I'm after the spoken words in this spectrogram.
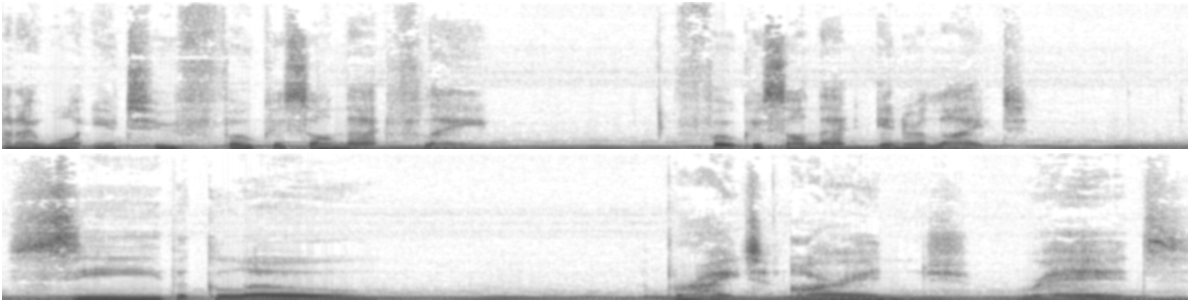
And I want you to focus on that flame, focus on that inner light, see the glow bright orange, reds.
